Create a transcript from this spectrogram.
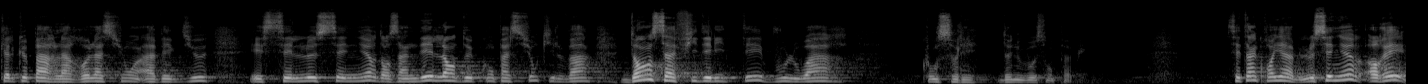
quelque part la relation avec Dieu et c'est le Seigneur, dans un élan de compassion, qu'il va, dans sa fidélité, vouloir consoler de nouveau son peuple. C'est incroyable. Le Seigneur aurait,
